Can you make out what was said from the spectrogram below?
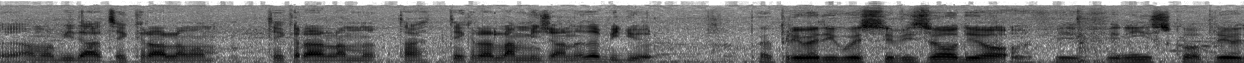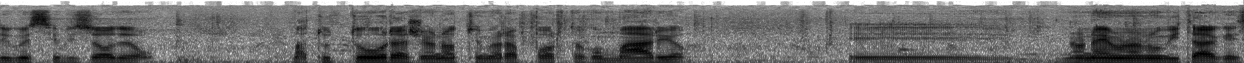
E, ama bir daha tekrarlamam tekrarlanma, ta- tekrarlanmayacağını da biliyorum. Poi prima di questo episodio, fi- finisco, prima di questo episodio, ma tuttora c'è un ottimo rapporto con Mario. Non è una novità che,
